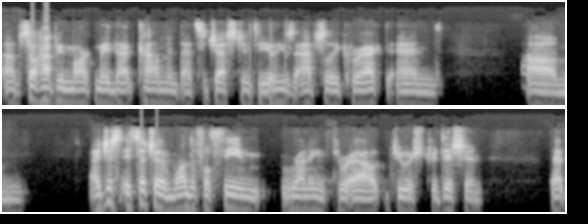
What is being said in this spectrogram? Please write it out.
I'm so happy Mark made that comment, that suggestion to you. He was absolutely correct, and um, I just it's such a wonderful theme running throughout Jewish tradition that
